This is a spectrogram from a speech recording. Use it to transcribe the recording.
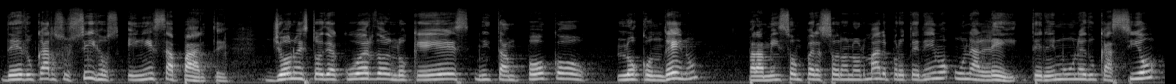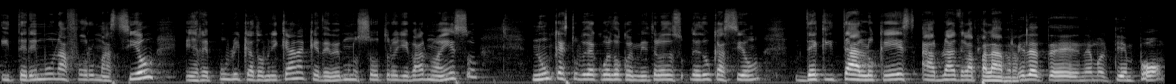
de educar a sus hijos en esa parte. Yo no estoy de acuerdo en lo que es, ni tampoco lo condeno para mí son personas normales, pero tenemos una ley, tenemos una educación y tenemos una formación en República Dominicana que debemos nosotros llevarnos a eso. Nunca estuve de acuerdo con el ministro de, Educación de quitar lo que es hablar de la palabra. Mira, tenemos el tiempo,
